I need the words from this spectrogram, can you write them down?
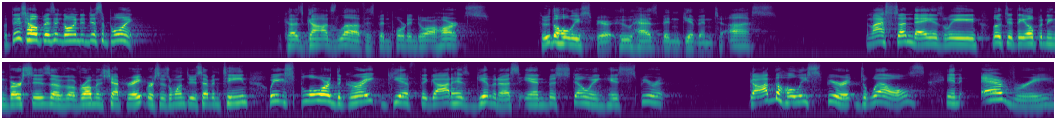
But this hope isn't going to disappoint because God's love has been poured into our hearts through the Holy Spirit who has been given to us. And last Sunday, as we looked at the opening verses of, of, Romans chapter 8, verses 1 through 17, we explored the great gift that God has given us in bestowing His Spirit. God the Holy Spirit dwells in every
